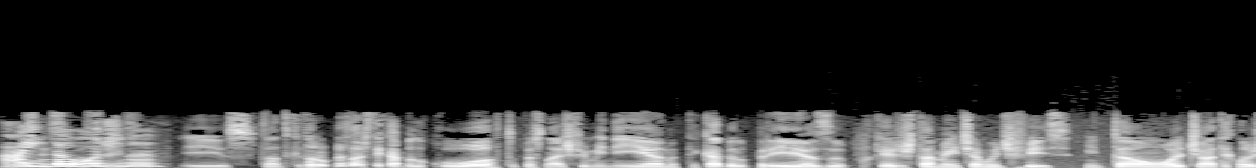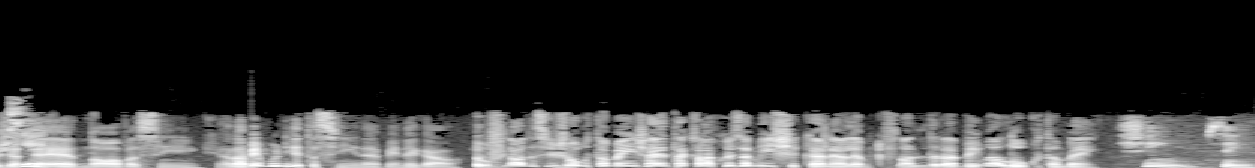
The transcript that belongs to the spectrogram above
Ainda hoje, vocês... né? Isso. Tanto que todo personagem tem cabelo curto, personagem feminino, tem cabelo preso, porque justamente é muito difícil. Então, eu tinha uma tecnologia Sim. até nova, assim, que Era bem bonito, assim, né? Bem legal. O final desse jogo também já entra aquela coisa mística, né? Eu lembro que o final dele era bem maluco também. Sim, sim.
